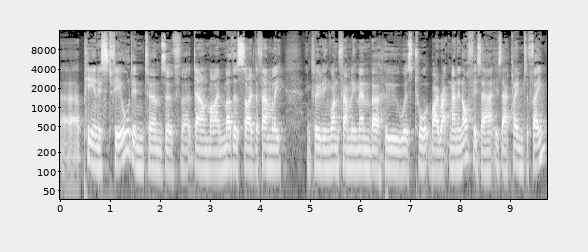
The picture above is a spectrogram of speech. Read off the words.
Uh, pianist field in terms of uh, down my mother's side of the family, including one family member who was taught by Rachmaninoff, is our, is our claim to fame.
